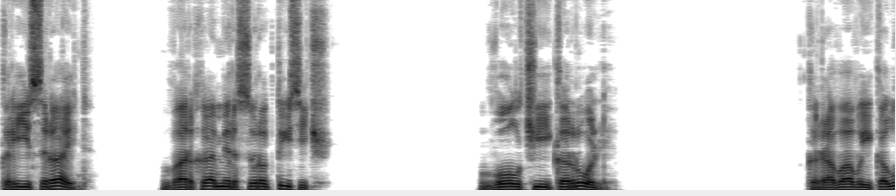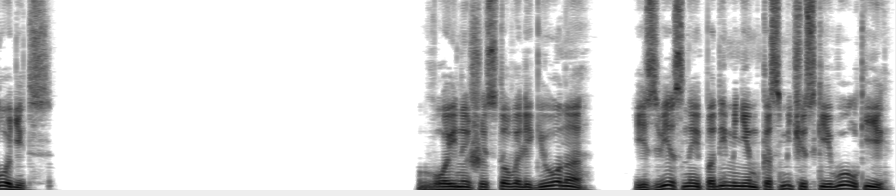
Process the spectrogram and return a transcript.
Крис Райт. Warhammer 40 тысяч. Волчий король. Кровавый колодец. Воины шестого легиона, известные под именем Космические Волки,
